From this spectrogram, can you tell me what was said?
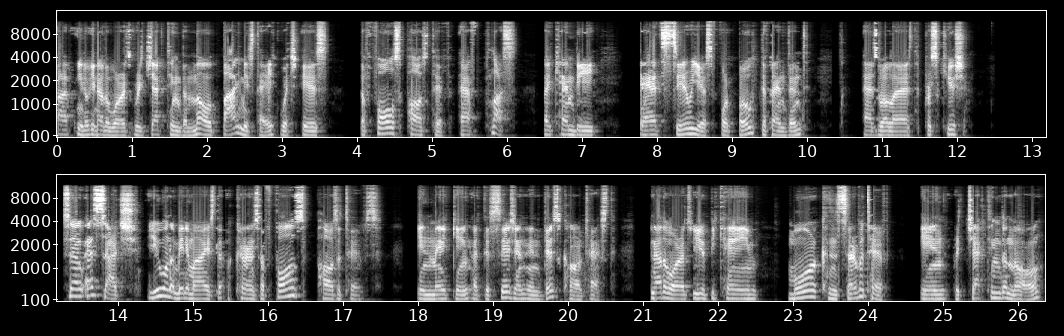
uh, you know, in other words, rejecting the null by mistake, which is the false positive F plus, that can be that serious for both defendant as well as the prosecution. So as such, you want to minimize the occurrence of false positives in making a decision in this context. In other words, you became more conservative in rejecting the null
